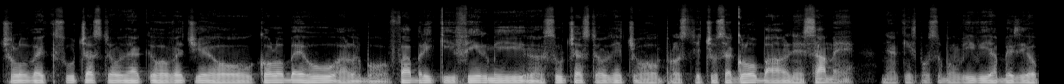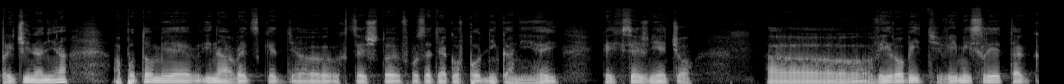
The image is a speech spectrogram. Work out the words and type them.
človek súčasťou nejakého väčšieho kolobehu alebo fabriky, firmy, súčasťou niečoho proste, čo sa globálne samé nejakým spôsobom vyvíja bez jeho pričínania. A potom je iná vec, keď e, chceš, to je v podstate ako v podnikaní, hej? keď chceš niečo vyrobiť, vymyslieť, tak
